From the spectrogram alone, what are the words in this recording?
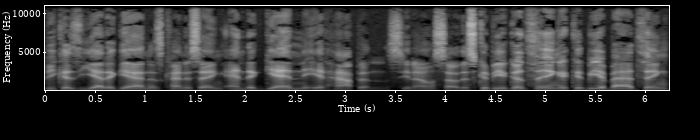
because yet again is kind of saying, and again it happens, you know. So this could be a good thing. It could be a bad thing.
